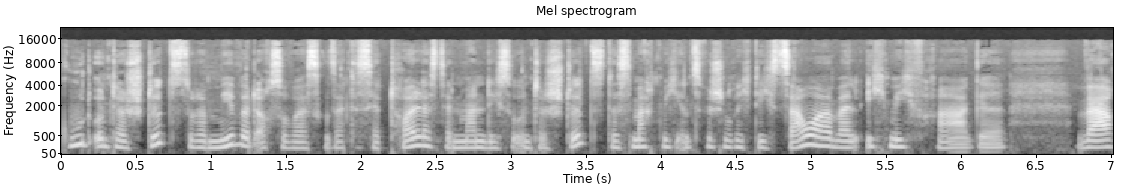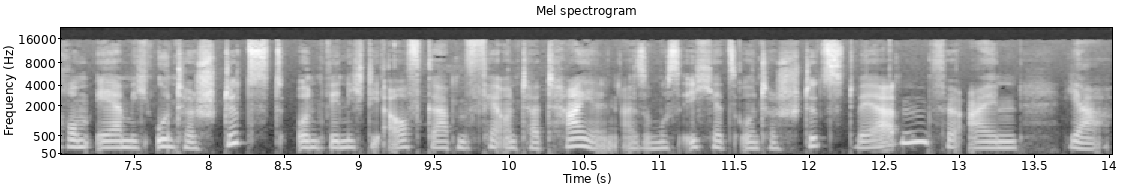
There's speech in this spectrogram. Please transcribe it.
gut unterstützt oder mir wird auch sowas gesagt, das ist ja toll, dass dein Mann dich so unterstützt. Das macht mich inzwischen richtig sauer, weil ich mich frage, warum er mich unterstützt und wir nicht die Aufgaben fair unterteilen. Also muss ich jetzt unterstützt werden für ein, ja,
